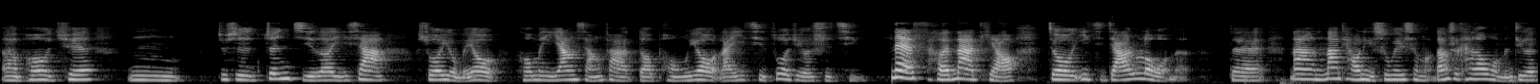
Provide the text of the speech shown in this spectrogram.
嗯朋友圈嗯就是征集了一下，说有没有。和我们一样想法的朋友来一起做这个事情，Nas 和那条就一起加入了我们。对，那那条你是为什么？当时看到我们这个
